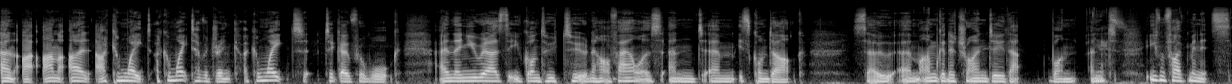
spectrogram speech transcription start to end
and I, and I, I can wait. I can wait to have a drink. I can wait to, to go for a walk, and then you realise that you've gone through two and a half hours, and um, it's gone dark. So um, I'm going to try and do that one, and Yes. even five minutes,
